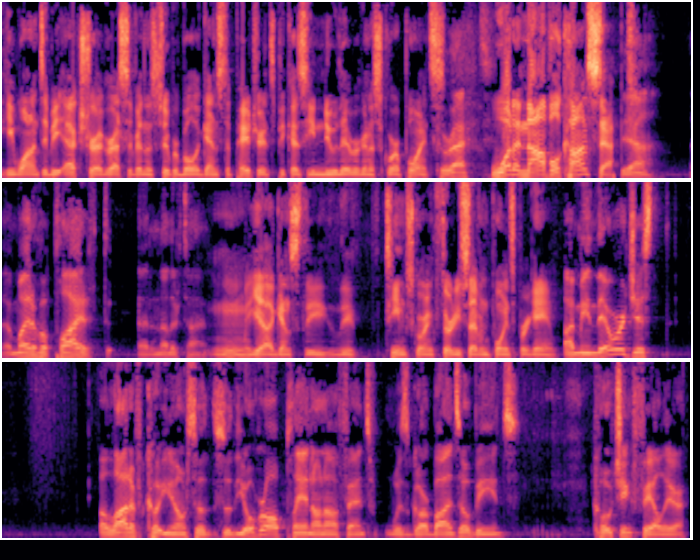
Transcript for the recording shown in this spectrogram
he wanted to be extra aggressive in the Super Bowl against the Patriots because he knew they were going to score points? Correct. What a novel concept. Yeah, that might have applied at another time. Mm, yeah, against the the team scoring 37 points per game. I mean, there were just a lot of co- you know. So so the overall plan on offense was garbanzo beans, coaching failure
